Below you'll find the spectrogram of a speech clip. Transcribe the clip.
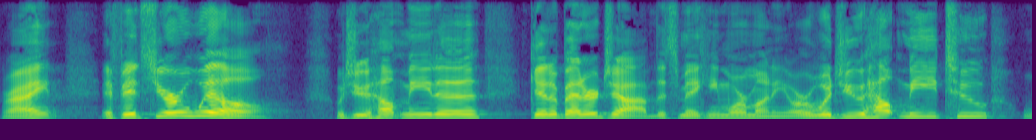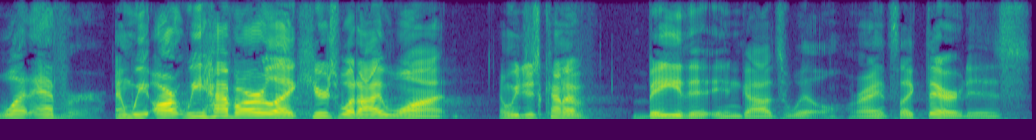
Right? If it's your will, would you help me to get a better job that's making more money? Or would you help me to whatever? And we are we have our like, here's what I want, and we just kind of bathe it in God's will, right? It's like there it is.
